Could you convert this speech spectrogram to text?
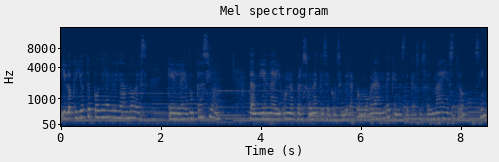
y lo que yo te puedo ir agregando es que en la educación también hay una persona que se considera como grande, que en este caso es el maestro, ¿sí?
